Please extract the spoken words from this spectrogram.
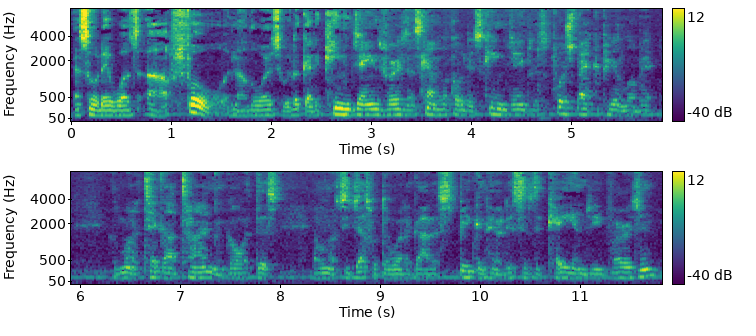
And so there was uh, full. In other words, we look at the King James version. Let's kind of look over this King James. Let's push back up here a little bit. We want to take our time and go with this. And we want to see just what the Word of God is speaking here. This is the KNG version.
